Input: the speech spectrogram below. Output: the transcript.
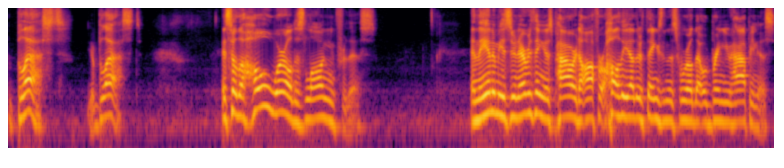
Blessed. You're blessed. And so the whole world is longing for this. And the enemy is doing everything in his power to offer all the other things in this world that will bring you happiness.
